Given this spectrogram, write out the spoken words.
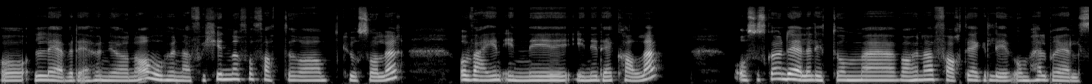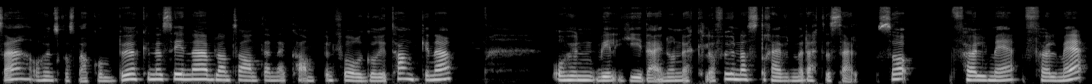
å leve det hun gjør nå, hvor hun er forkynner, forfatter og kursholder, og veien inn i, inn i det kallet. Og så skal hun dele litt om eh, hva hun har erfart i eget liv om helbredelse, og hun skal snakke om bøkene sine, bl.a. denne kampen foregår i tankene. Og hun vil gi deg noen nøkler, for hun har strevd med dette selv. Så følg med, følg med,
